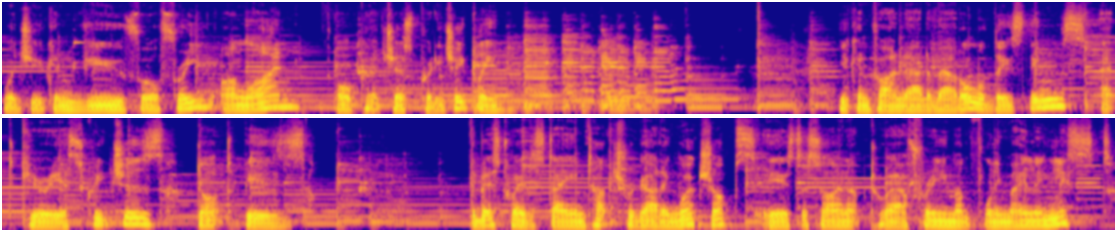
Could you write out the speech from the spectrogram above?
which you can view for free online or purchase pretty cheaply. You can find out about all of these things at curiouscreatures.biz. The best way to stay in touch regarding workshops is to sign up to our free monthly mailing list.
